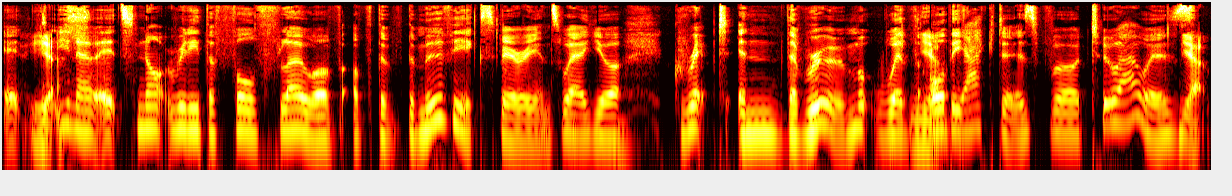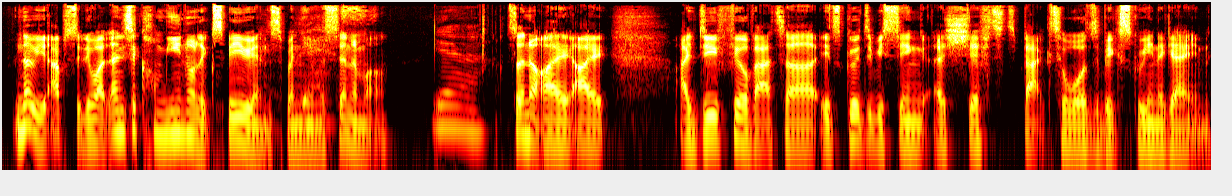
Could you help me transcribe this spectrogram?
It, yes. you know, it's not really the full flow of, of the the movie experience where you're gripped in the room with yeah. all the actors for two hours. Yeah, no, you're absolutely right, and it's a communal experience when yes. you're in the cinema. Yeah. So no, I I, I do feel that uh, it's good to be seeing a shift back towards a big screen again.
